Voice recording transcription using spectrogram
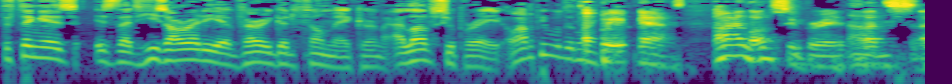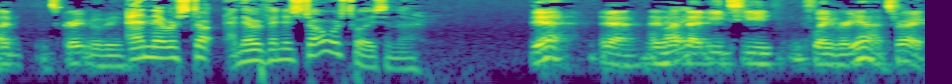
the thing is, is that he's already a very good filmmaker, and I love Super Eight. A lot of people didn't like it, yeah, oh, I love Super Eight. Um, That's I, it's a great movie. and there were star, and there were vintage Star Wars toys in there. Yeah, yeah, it Right? had that ET flavor. Yeah, that's right.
